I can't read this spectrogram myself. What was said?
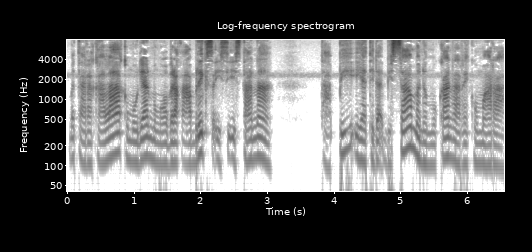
Betara Kala kemudian mengobrak-abrik seisi istana, tapi ia tidak bisa menemukan Rare Kumara.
